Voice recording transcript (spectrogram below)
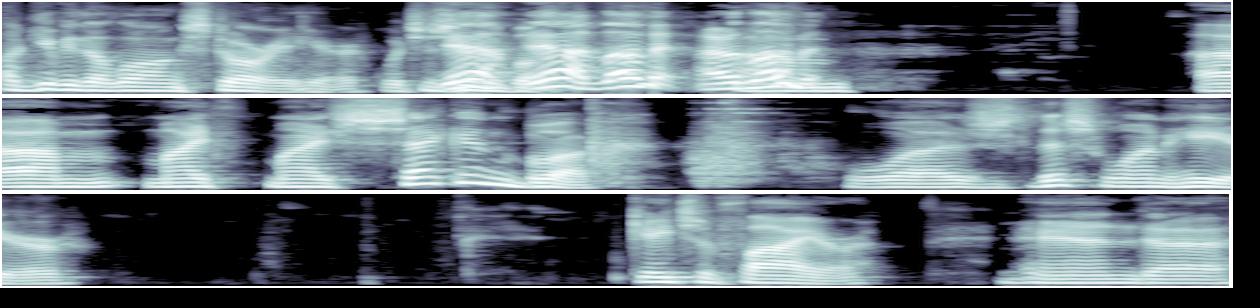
I'll give you the long story here, which is yeah, in the book. Yeah, I'd love it. I would love um, it. Um, my my second book was this one here, Gates of Fire, mm-hmm. and uh,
